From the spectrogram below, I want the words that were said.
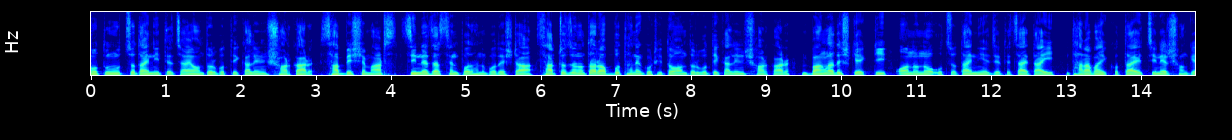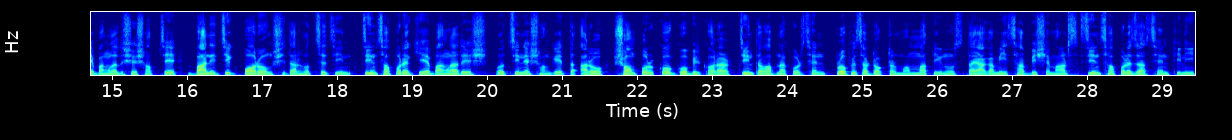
নতুন উচ্চতায় নিতে চায় অন্তর্বর্তীকালীন সরকার। ছাব্বিশে মার্চ চীনে যাচ্ছেন প্রধান উপদেষ্টা। ছাত্র জনতার অভ্যুত্থানে গঠিত অন্তর্বর্তীকালীন সরকার বাংলাদেশকে একটি অনন্য উচ্চতায় নিয়ে যেতে চায়। তাই ধারাবাহিকতায় চীনের সঙ্গে বাংলাদেশের সবচেয়ে বাণিজ্যিক বড় অংশীদার হচ্ছে চীন। চীন সফরে গিয়ে বাংলাদেশ ও চীনের সঙ্গে আরও সম্পর্ক গভীর করার চিন্তাভাবনা করছেন প্রফেসর ডক্টর মোহাম্মদ ইউনুস। তাই আগামী ছাব্বিশে মার্চ চীন সফরে যাচ্ছেন তিনি।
